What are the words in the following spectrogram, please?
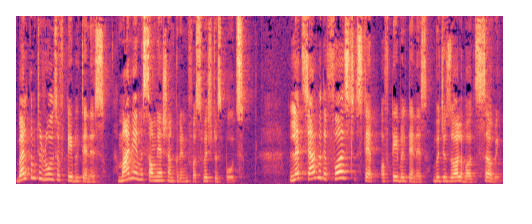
Welcome to Rules of Table Tennis. My name is Soumya Shankaran for Switch to Sports. Let's start with the first step of table tennis, which is all about serving.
